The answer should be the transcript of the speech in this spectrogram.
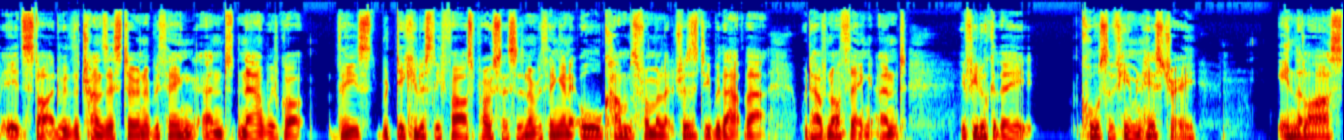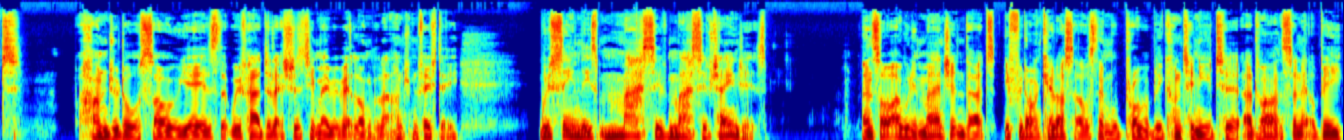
It started with the transistor and everything, and now we've got these ridiculously fast processors and everything, and it all comes from electricity. Without that, we'd have nothing. And if you look at the course of human history, in the last 100 or so years that we've had electricity, maybe a bit longer than that, 150, we've seen these massive, massive changes. And so I would imagine that if we don't kill ourselves, then we'll probably continue to advance and it'll be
